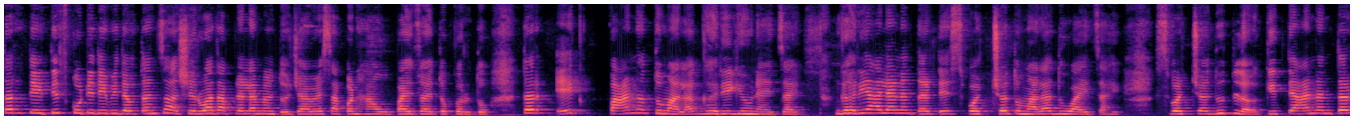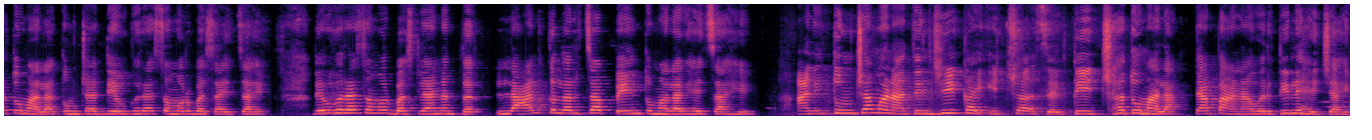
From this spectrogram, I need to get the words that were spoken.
तर तेहतीस कोटी देवी देवतांचा आशीर्वाद आपल्याला मिळतो ज्यावेळेस आपण हा उपाय जो आहे तो करतो. तर एक पान तुम्हाला घरी घेऊन यायचं आहे घरी आल्यानंतर ते स्वच्छ तुम्हाला धुवायचं आहे स्वच्छ धुतलं की त्यानंतर तुम्हाला तुमच्या देवघरासमोर बसायचं आहे देवघरासमोर बसल्यानंतर लाल कलरचा पेन तुम्हाला घ्यायचा आहे आणि तुमच्या मनातील जी काही इच्छा असेल ती इच्छा तुम्हाला त्या पानावरती लिहायची आहे.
